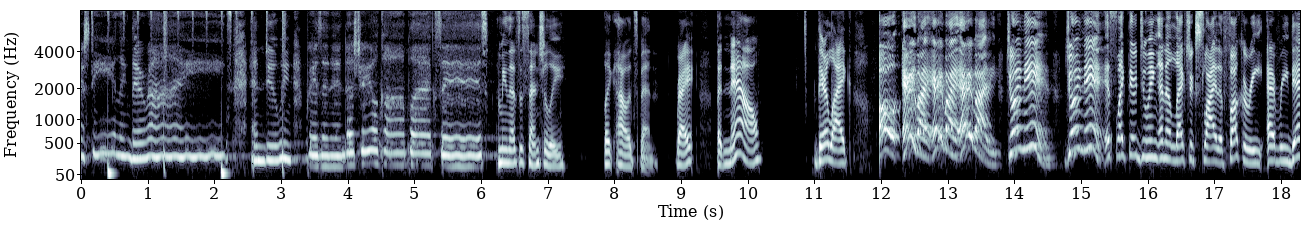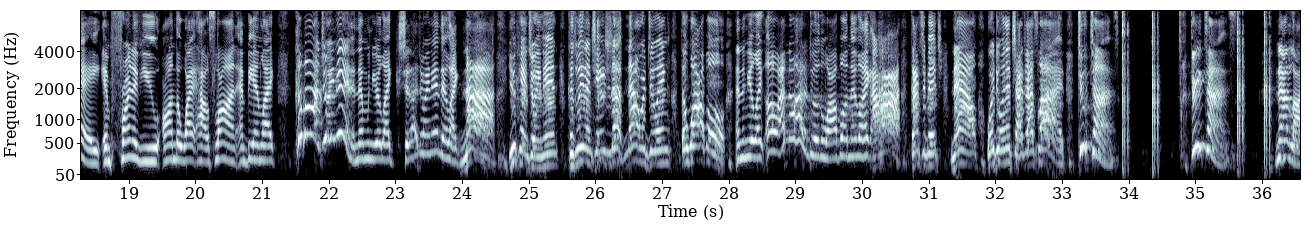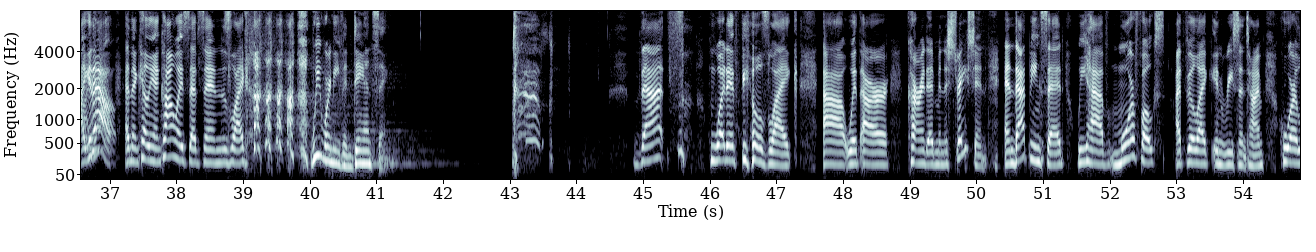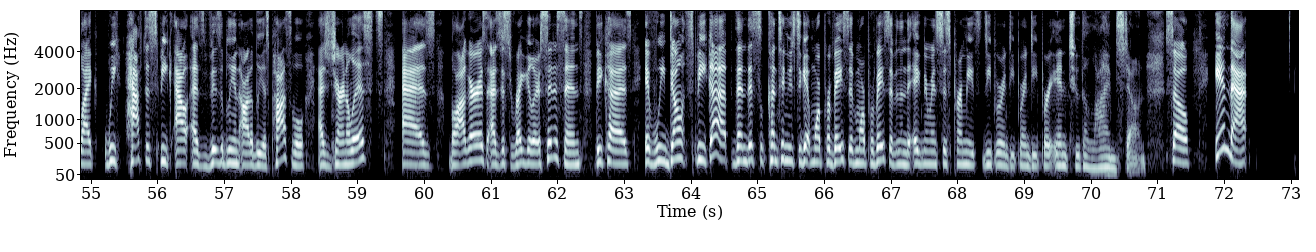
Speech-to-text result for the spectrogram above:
Are stealing their rights and doing prison industrial complexes. I mean, that's essentially like how it's been, right? But now they're like, oh, everybody, everybody, everybody, join in, join in. It's like they're doing an electric slide of fuckery every day in front of you on the White House lawn and being like, come on, join in. And then when you're like, should I join in? They're like, nah, you can't join in because we didn't change it up. Now we're doing the wobble. And then you're like, oh, I know how to do the wobble. And they're like, aha, gotcha, bitch. Now we're doing the cha cha slide two times, three times. Now lie it out. And then Kellyanne Conway steps in and is like, we weren't even dancing. That's what it feels like uh, with our current administration. And that being said, we have more folks, I feel like in recent time, who are like, we have to speak out as visibly and audibly as possible as journalists, as bloggers, as just regular citizens, because if we don't speak up, then this continues to get more pervasive, more pervasive, and then the ignorance just permeates deeper and deeper and deeper into the limestone. So, in that,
